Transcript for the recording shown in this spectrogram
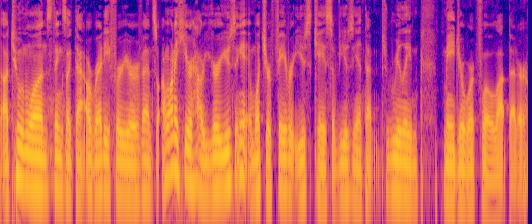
uh, two-in ones, things like that already for your events. So I want to hear how you're using it and what's your favorite use case of using it that's really made your workflow a lot better.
